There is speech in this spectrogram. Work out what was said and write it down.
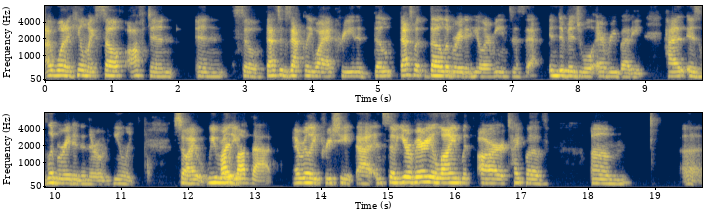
i want to heal myself often. And so that's exactly why i created the that's what the liberated healer means is that individual everybody has is liberated in their own healing. So i we really i love that. I really appreciate that. And so you're very aligned with our type of um uh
